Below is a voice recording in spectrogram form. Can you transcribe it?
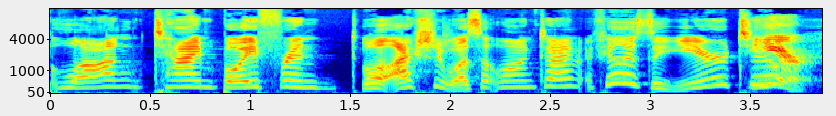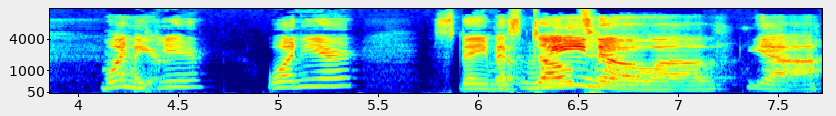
longtime boyfriend. Well, actually, was it long time? I feel it's a year or two. Year. One year. year. One year. His name is Dalton. we know of. Yeah.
